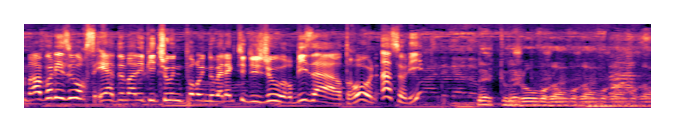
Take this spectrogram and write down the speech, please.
Bravo les ours et à demain les pitchouns pour une nouvelle actu du jour, bizarre, drôle, insolite. Mais toujours vrai, vrai, vrai, vrai.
